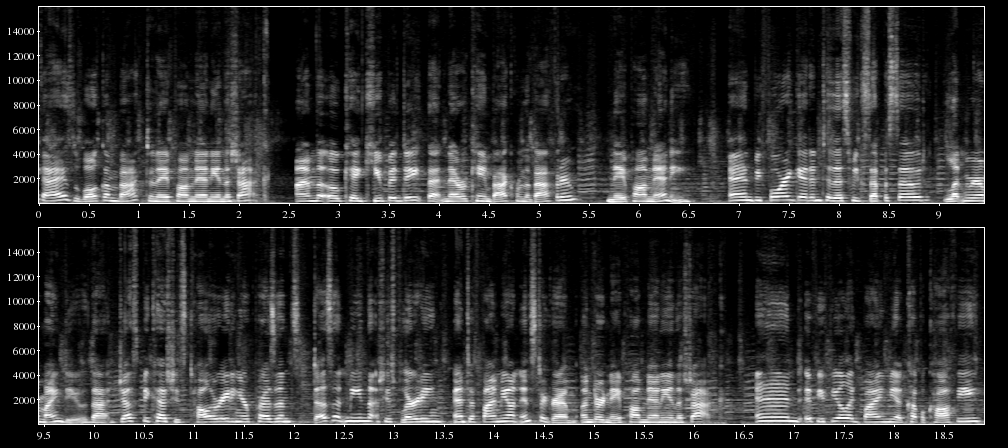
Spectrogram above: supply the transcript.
Hey guys, welcome back to Napalm Nanny in the Shack. I'm the OK Cupid date that never came back from the bathroom, Napalm Nanny. And before I get into this week's episode, let me remind you that just because she's tolerating your presence doesn't mean that she's flirting, and to find me on Instagram under Napalm Nanny in the Shack. And if you feel like buying me a cup of coffee,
